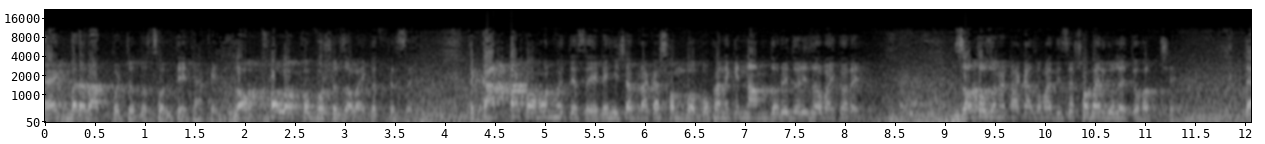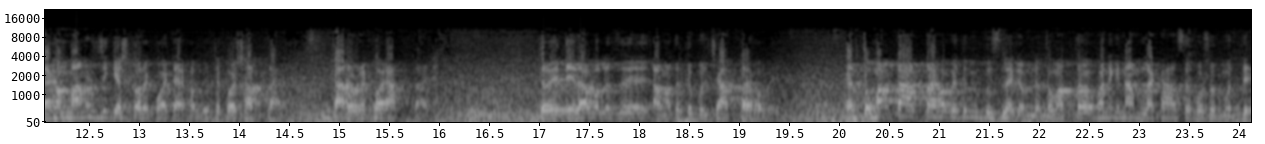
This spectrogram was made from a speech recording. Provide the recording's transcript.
একবারে রাত পর্যন্ত চলতেই থাকে। লক্ষ লক্ষ পশু জবাই করতেছে। কাঠটা কখন হইতেছে এটা হিসাব রাখা সম্ভব। ওখানে কি নাম দরি দরি জবাই করে? যতজনে টাকা জমা দিচ্ছে সবাই গুলোই তো হচ্ছে। তো এখন মানুষ জিজ্ঞেস করে কয়টায় হবে? তো কয় সাতটায়। কারোরে কয় আটটায়। তো এরা বলে যে আমাদেরকে বলছে আটটায় হবে। তোমারটা আটটায় হবে তুমি বুঝলে কেমনে? তোমার তো ওখানে কি নাম লেখা আছে পশুর মধ্যে।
